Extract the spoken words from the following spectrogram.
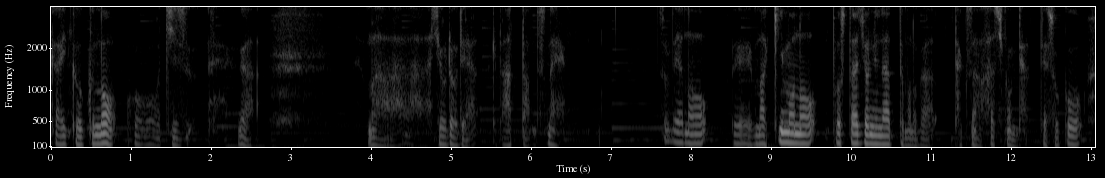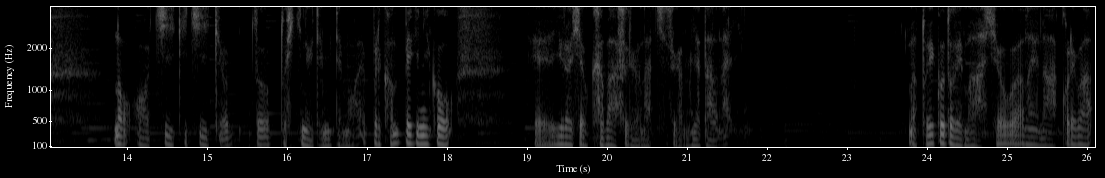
外国の地図がまあ少量であったんですね。それであの、えー、巻物ポスター状になったものがたくさん差し込んであってそこの地域地域をずっと引き抜いてみてもやっぱり完璧にこう、え、ユーラシアをカバーするような地図が見当たらない。まあ、ということでまあしょうがないなこれは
